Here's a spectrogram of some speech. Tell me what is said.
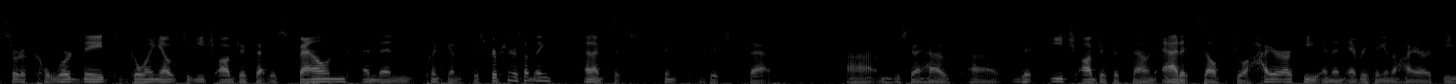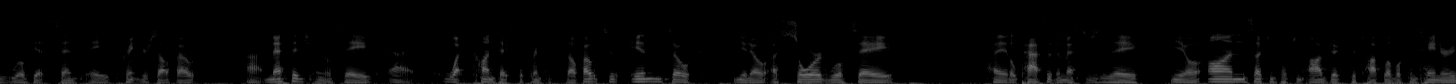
sort of coordinate going out to each object that was found and then printing out its description or something. And I've since, since ditched that. Uh, I'm just going to have uh, the, each object that's found add itself to a hierarchy, and then everything in the hierarchy will get sent a print yourself out uh, message, and it'll say uh, what context to print itself out in. So, you know, a sword will say, it'll pass it the message to say, you know, on such and such an object, the top level container,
